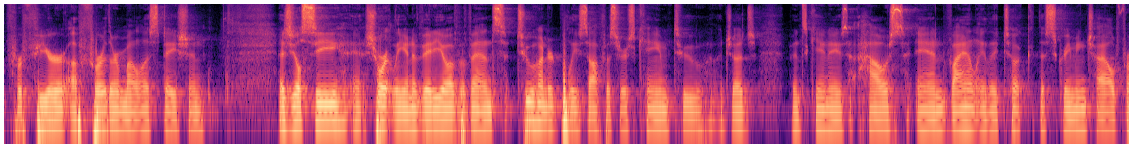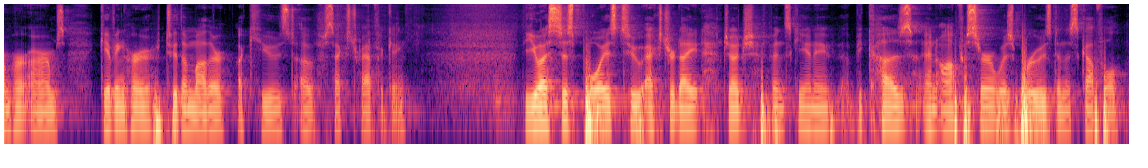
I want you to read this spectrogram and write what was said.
for fear of further molestation. As you'll see shortly in a video of events, 200 police officers came to Judge Venckienė's house and violently they took the screaming child from her arms, giving her to the mother accused of sex trafficking. The U.S. is poised to extradite Judge Venckienė because an officer was bruised in the scuffle.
